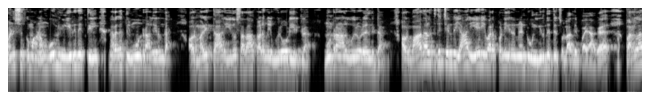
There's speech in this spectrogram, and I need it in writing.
மனுஷகுமானம் பூமியின் இருதயத்தில் நரகத்தில் மூன்று நாள் இருந்தார். அவர் மறித்தார் இதோ சதா காலங்களில் உயிரோடு இருக்கிறார். மூன்றாம் நாள் உயிரோடு எழுந்துட்டார். அவர் பாதாளத்துக்கு சென்று யார் ஏறி வர பண்ணுகிறேன் என்று உன் இருந்தத்தில் சொல்லாதிருப்பாயாக? பரலா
